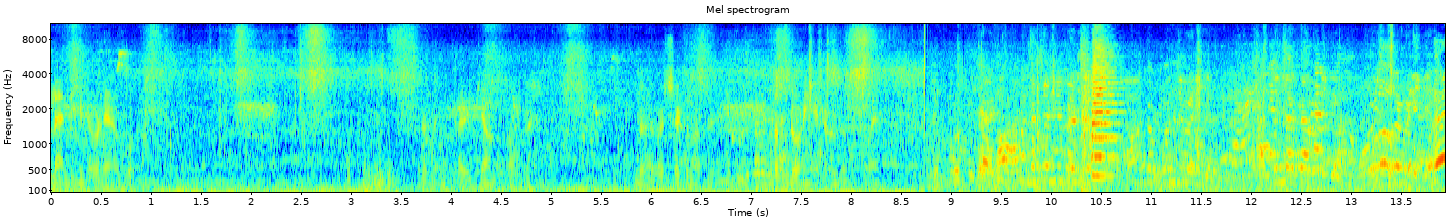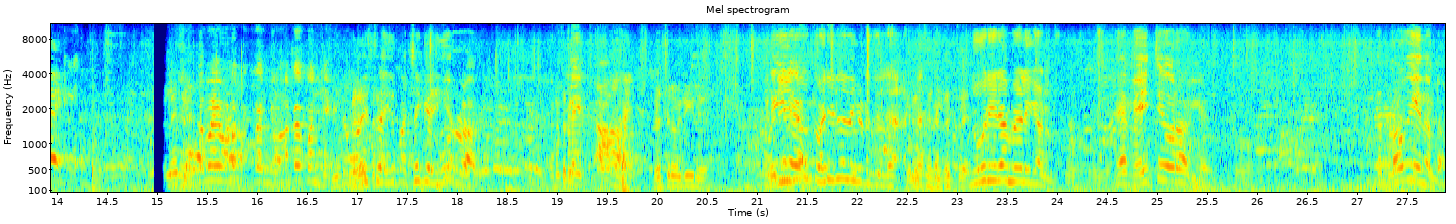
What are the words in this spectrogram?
ബോട്ട് ലാൻഡിങ്ങിന്റെ അവിടെയാണ് അപ്പോൾ. ഇവിടെ എന്തെങ്കിലും കഴിക്കാനുണ്ടോ നോക്കട്ടെ ഇല്ലൊരു വിശക്കുന്നുണ്ട് എനിക്ക് പന്ത്രണ്ട് മണിയായിട്ടുണ്ട്. സമയം. കിട്ടത്തില്ല നൂറ് രൂപ മേളിൽ കാണും വെയിറ്റ് കുറവല്ലേ? ബ്ലോഗ് ചെയ്യുന്നുണ്ടോ?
